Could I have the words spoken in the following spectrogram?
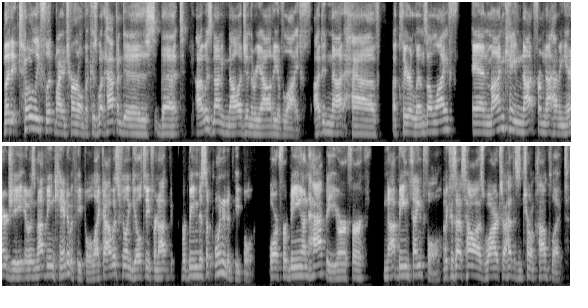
but it totally flipped my internal because what happened is that I was not acknowledging the reality of life. I did not have a clear lens on life. And mine came not from not having energy. It was not being candid with people. Like I was feeling guilty for not for being disappointed in people or for being unhappy or for not being thankful because that's how I was wired. So I had this internal conflict.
